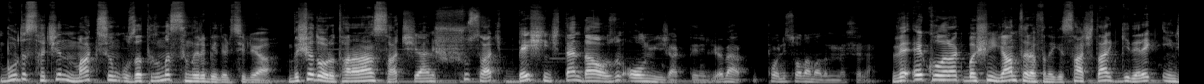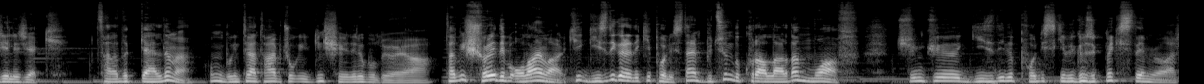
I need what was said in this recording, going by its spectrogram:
burada saçın maksimum uzatılma sınırı belirtiliyor. Dışa doğru taranan saç yani şu saç 5 inçten daha uzun olmayacak deniliyor. Ben polis olamadım mesela. Ve ek olarak başın yan tarafındaki saçlar giderek incelecek. Tanıdık geldi mi? Oğlum bu internet abi çok ilginç şeyleri buluyor ya. Tabii şöyle de bir olay var ki gizli görevdeki polisler bütün bu kurallardan muaf. Çünkü gizli bir polis gibi gözükmek istemiyorlar.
